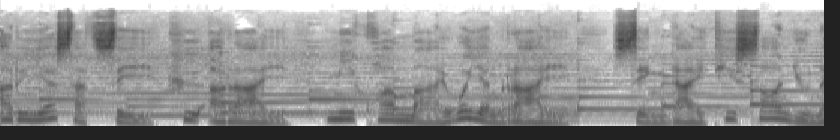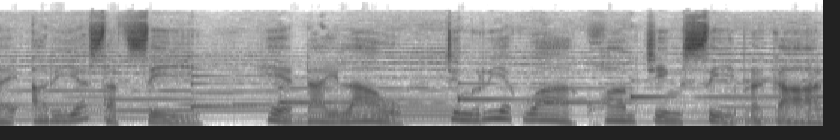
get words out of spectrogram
อริยสัจสี่คืออะไร มีความหมายว่าอย่างไร สิ่งใดที่ซ่อนอยู่ในอริยสัจสี่เหตุใดเล่าจึงเรียกว่าความจริงสี่ประการ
